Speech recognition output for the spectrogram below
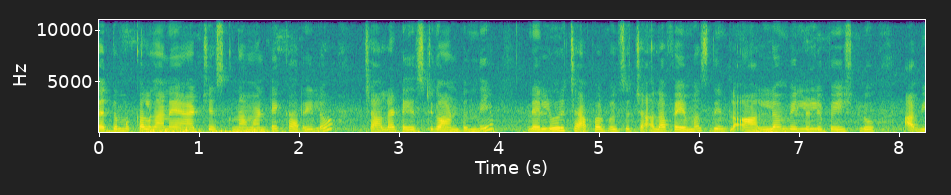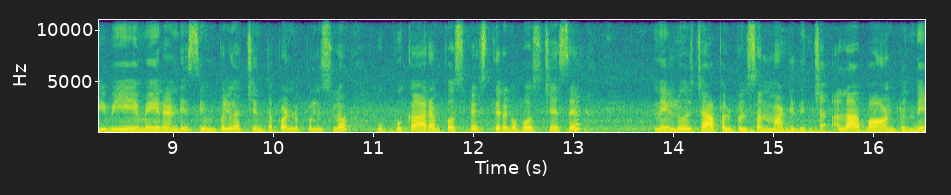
పెద్ద ముక్కలుగానే యాడ్ చేసుకున్నామంటే కర్రీలో చాలా టేస్ట్గా ఉంటుంది. నెల్లూరు చేపల పులుసు చాలా ఫేమస్. దీంట్లో అల్లం వెల్లుల్లి పేస్ట్లు అవి ఇవి ఏమేయరండి సింపుల్గా చింతపండు పులుసులో ఉప్పు కారం పసుపేసి తిరగబోసి చేసే నెల్లూరు చేపల పులుసు అనమాట ఇది చాలా బాగుంటుంది.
